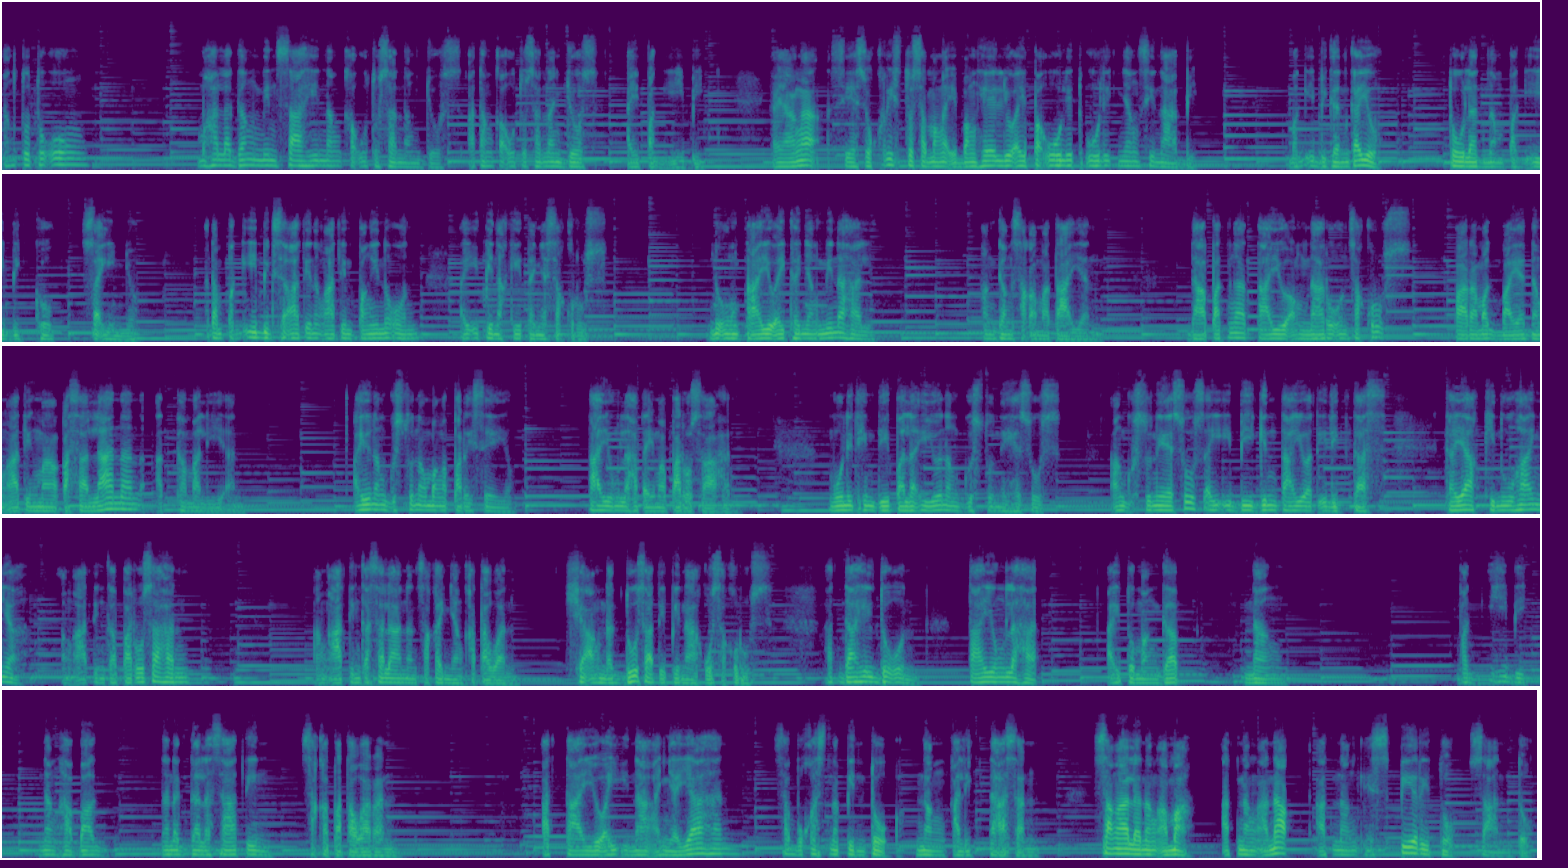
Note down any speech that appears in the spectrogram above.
ang totoong mahalagang mensahe ng kautusan ng Diyos at ang kautusan ng Diyos ay pag-ibig. Kaya nga si Yesu Kristo sa mga ebanghelyo ay paulit-ulit niyang sinabi, Mag-ibigan kayo tulad ng pag-ibig ko sa inyo. At ang pag-ibig sa atin ng ating Panginoon ay ipinakita niya sa krus. Noong tayo ay kanyang minahal, hanggang sa kamatayan. Dapat nga tayo ang naroon sa krus para magbayad ng ating mga kasalanan at kamalian. Ayun ang gusto ng mga pariseyo. Tayong lahat ay maparusahan. Ngunit hindi pala iyon ang gusto ni Jesus. Ang gusto ni Jesus ay ibigin tayo at iligtas. Kaya kinuha niya ang ating kaparusahan, ang ating kasalanan sa kanyang katawan. Siya ang nagdusa at ipinako sa krus. At dahil doon, tayong lahat ay tumanggap ng pag-ibig ng habag na nagdala sa atin sa kapatawaran. At tayo ay inaanyayahan sa bukas na pinto ng kaligtasan. Sa ngala ng Ama at ng Anak at ng Espiritu Santo.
